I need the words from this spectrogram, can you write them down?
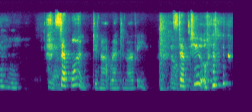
Mhm. Yeah, Step one, do not rent an RV. don't Step two,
